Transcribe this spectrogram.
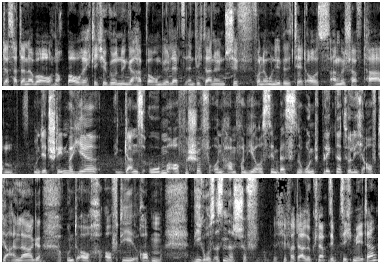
Das hat dann aber auch noch baurechtliche Gründe gehabt, warum wir letztendlich dann ein Schiff von der Universität aus angeschafft haben. Und jetzt stehen wir hier ganz oben auf dem Schiff und haben von hier aus den besten Rundblick natürlich auf die Anlage und auch auf die Robben. Wie groß ist denn das Schiff? Das Schiff hatte also knapp 70 Meter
